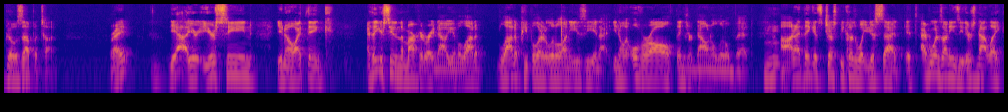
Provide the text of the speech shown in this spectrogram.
goes up a ton, right? yeah, you're you're seeing. You know, I think I think you're seeing in the market right now. You have a lot of a lot of people that are a little uneasy, and you know, overall things are down a little bit. Uh, and I think it's just because of what you just said. It's everyone's uneasy. There's not like,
